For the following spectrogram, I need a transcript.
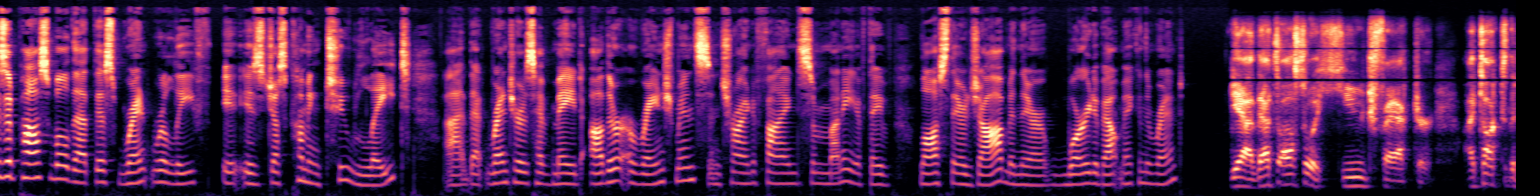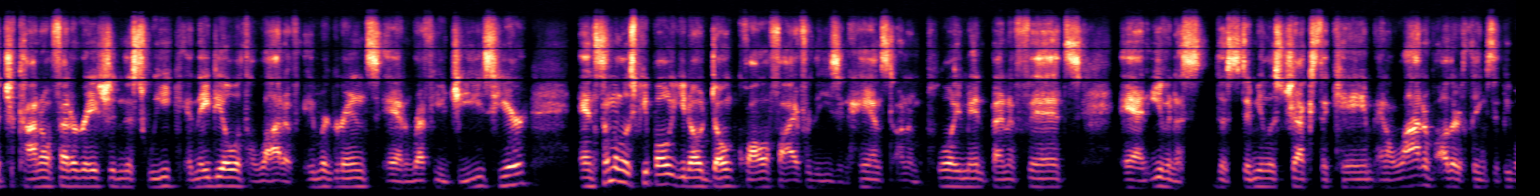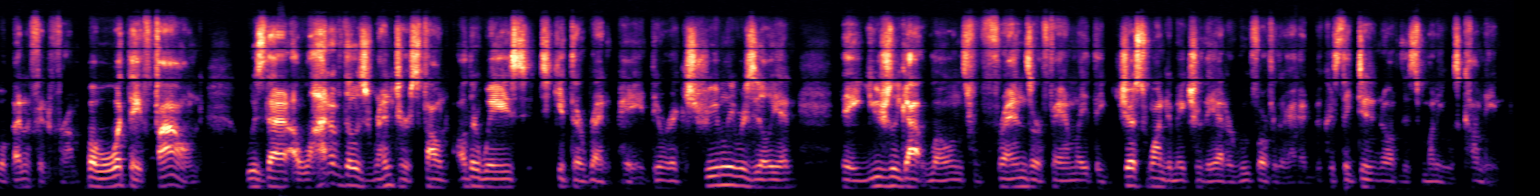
Is it possible that this rent relief is just coming too late? Uh, that renters have made other arrangements and trying to find some money if they've lost their job and they're worried about making the rent? Yeah, that's also a huge factor. I talked to the Chicano Federation this week, and they deal with a lot of immigrants and refugees here. And some of those people, you know, don't qualify for these enhanced unemployment benefits and even a, the stimulus checks that came and a lot of other things that people benefited from. But what they found was that a lot of those renters found other ways to get their rent paid. They were extremely resilient. They usually got loans from friends or family. They just wanted to make sure they had a roof over their head because they didn't know if this money was coming.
